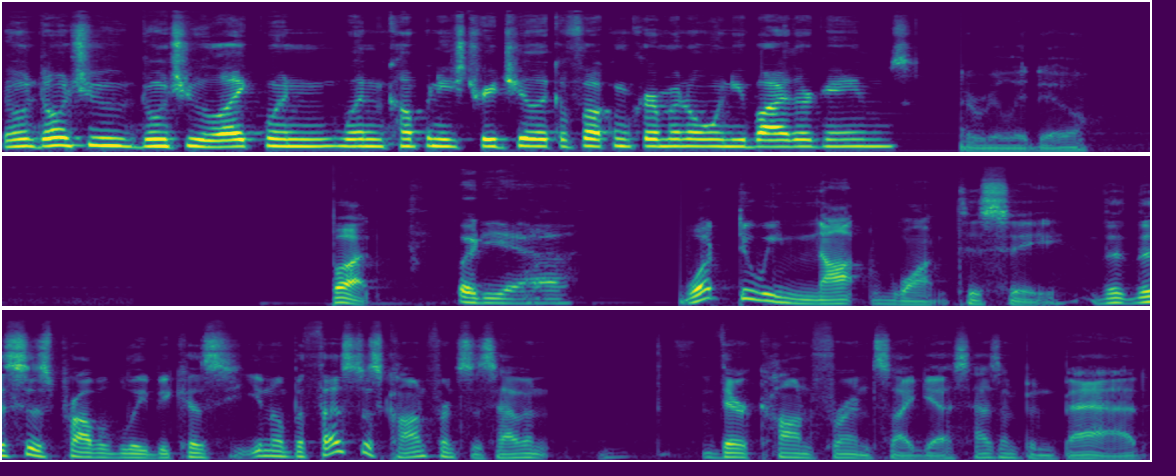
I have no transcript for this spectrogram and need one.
Don't don't you don't you like when when companies treat you like a fucking criminal when you buy their games? I really do. But But yeah, What do we not want to see? This is probably because you know Bethesda's conferences haven't their conference, I guess, hasn't been bad.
